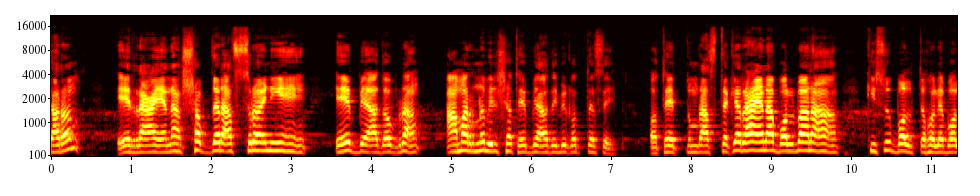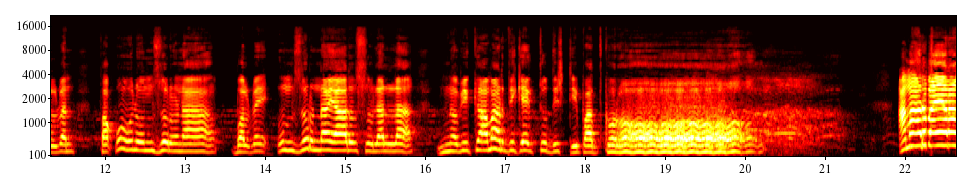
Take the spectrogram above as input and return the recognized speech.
কারণ এ রায়না শব্দের আশ্রয় নিয়ে এ বেয়াদবরা আমার নবীর সাথে বেয়াদবি করতেছে। অতএব তোমরা আজ থেকে রায়না বলবা না কিছু বলতে হলে বলবেন। ফকুল উনজুর না বলবে উনজুর না ইয়া রাসূলুল্লাহ, নবীকে আমার দিকে একটু দৃষ্টিপাত করো। আমার ভাইয়েরা,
